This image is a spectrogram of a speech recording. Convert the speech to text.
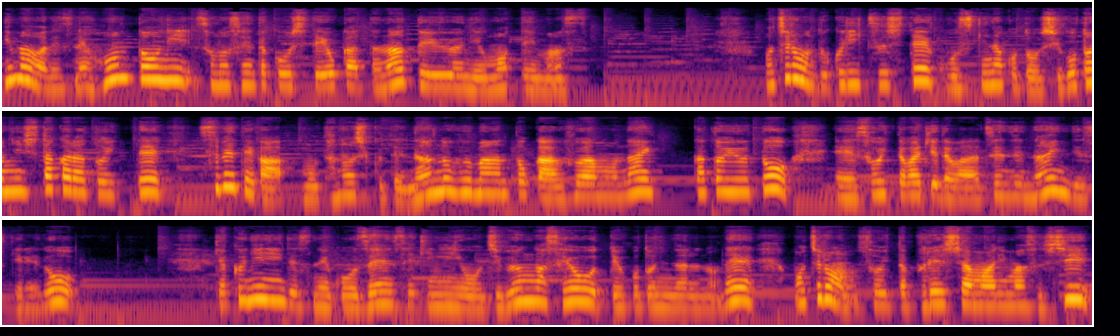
今はですね本当にその選択をしてよかったなというふうに思っていますもちろん独立してこう好きなことを仕事にしたからといって全てがもう楽しくて何の不満とか不安もないかというと、えー、そういったわけでは全然ないんですけれど逆にですねこう全責任を自分が背負うっていうことになるのでもちろんそういったプレッシャーもありますし、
